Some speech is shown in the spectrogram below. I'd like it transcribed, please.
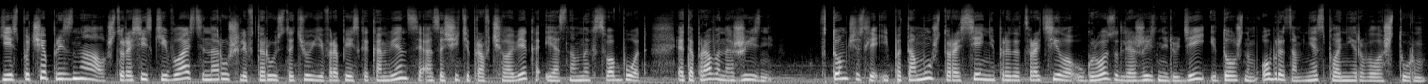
ЕСПЧ признал, что российские власти нарушили вторую статью Европейской конвенции о защите прав человека и основных свобод. Это право на жизнь. В том числе и потому, что Россия не предотвратила угрозу для жизни людей и должным образом не спланировала штурм.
